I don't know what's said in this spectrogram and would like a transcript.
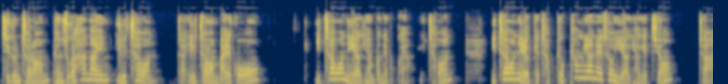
지금처럼 변수가 하나인 1차원, 자, 1차원 말고 2차원 이야기 한번 해볼까요? 2차원. 2차원은 이렇게 좌표 평면에서 이야기하겠죠? 자,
